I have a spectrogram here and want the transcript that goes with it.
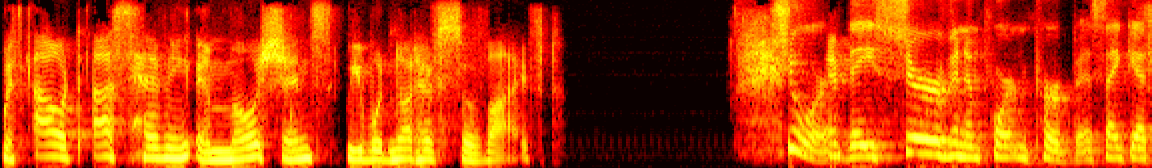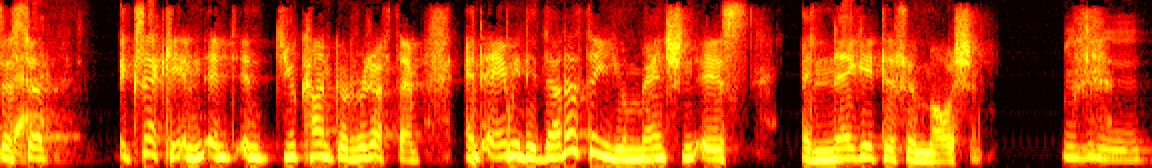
Without us having emotions, we would not have survived. Sure, and they serve an important purpose. I get so, that. So, exactly, and, and, and you can't get rid of them. And Amy, the other thing you mentioned is a negative emotion. Mm-hmm.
